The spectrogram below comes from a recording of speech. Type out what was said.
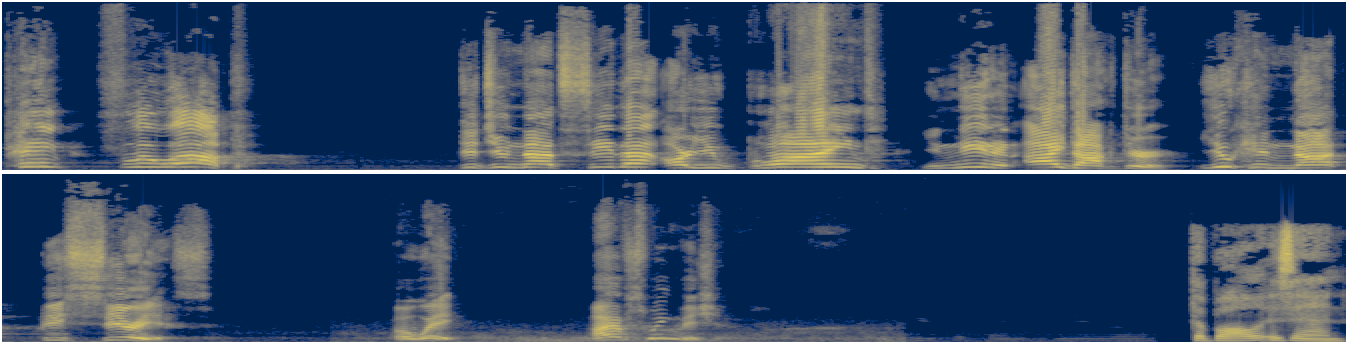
paint flew up. Did you not see that? Are you blind? You need an eye doctor. You cannot be serious. Oh, wait. I have SwingVision. The ball is in.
